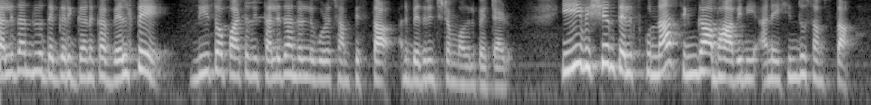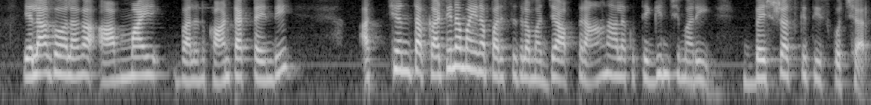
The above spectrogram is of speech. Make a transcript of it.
తల్లిదండ్రుల దగ్గరికి గనక వెళ్తే నీతో పాటు నీ తల్లిదండ్రులను కూడా చంపిస్తా అని బెదిరించడం మొదలుపెట్టాడు. ఈ విషయం తెలుసుకున్న సింగాభావిని అనే హిందూ సంస్థ ఎలాగో అలాగా ఆ అమ్మాయి వాళ్ళను కాంటాక్ట్ అయింది. అత్యంత కఠినమైన పరిస్థితుల మధ్య ప్రాణాలకు తెగించి మరీ బెష్రత్కి తీసుకొచ్చారు.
